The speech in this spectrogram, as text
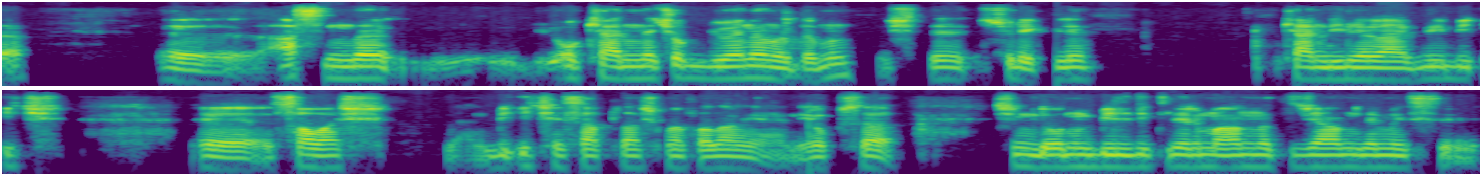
da e, aslında o kendine çok güvenen adamın işte sürekli kendiyle verdiği bir iç e, savaş yani bir iç hesaplaşma falan yani yoksa şimdi onun bildiklerimi anlatacağım demesi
